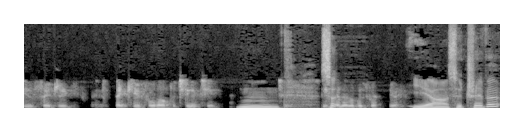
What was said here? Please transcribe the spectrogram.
you, Frederick. Thank you for the opportunity. Mm. So, a little bit with you. Yeah. So, Trevor,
